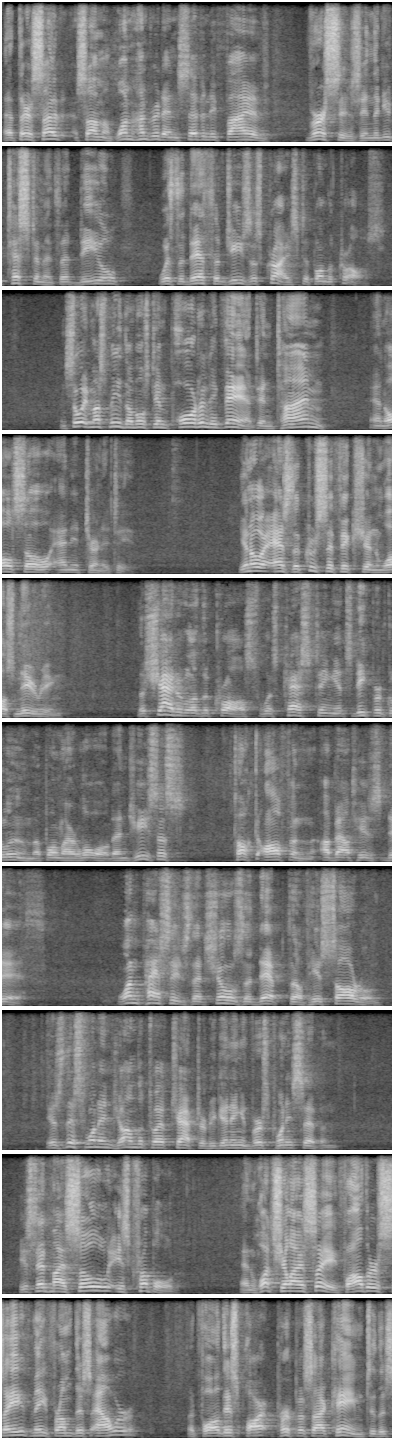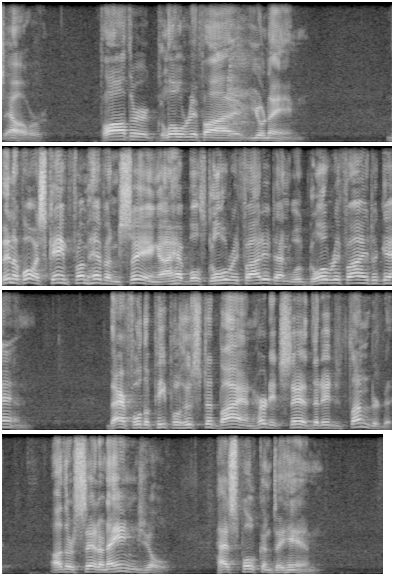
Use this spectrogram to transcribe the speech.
that there's some 175 verses in the New Testament that deal with the death of Jesus Christ upon the cross. And so it must be the most important event in time and also an eternity. You know, as the crucifixion was nearing, the shadow of the cross was casting its deeper gloom upon our Lord, and Jesus talked often about his death. One passage that shows the depth of his sorrow is this one in John the 12th chapter, beginning in verse 27. He said, My soul is troubled, and what shall I say? Father, save me from this hour. But for this part, purpose I came to this hour. Father, glorify your name. Then a voice came from heaven saying, I have both glorified it and will glorify it again. Therefore, the people who stood by and heard it said that it thundered. Others said, An angel has spoken to him.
